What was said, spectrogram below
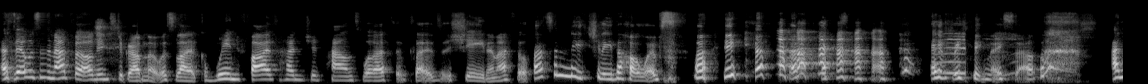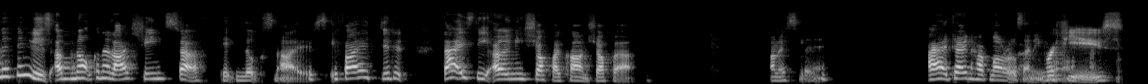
Uh, there was an advert on Instagram that was like win 500 pounds worth of clothes at Shein and I thought that's literally the whole website everything they sell and the thing is I'm not gonna lie Shein stuff it looks nice if I did it that is the only shop I can't shop at honestly I don't have morals anymore Refuse.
